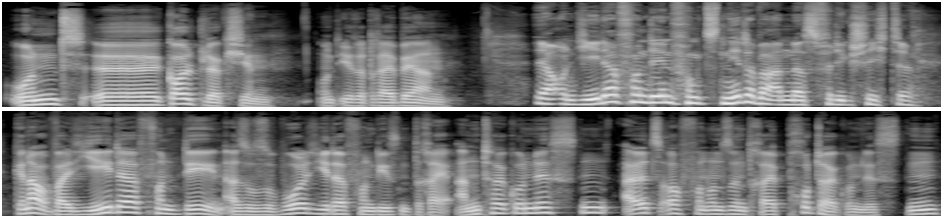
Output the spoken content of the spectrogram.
und äh, Goldlöckchen und ihre drei Bären. Ja, und jeder von denen funktioniert aber anders für die Geschichte. Genau, weil jeder von denen, also sowohl jeder von diesen drei Antagonisten als auch von unseren drei Protagonisten,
